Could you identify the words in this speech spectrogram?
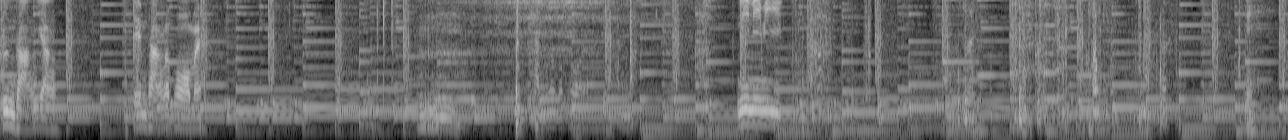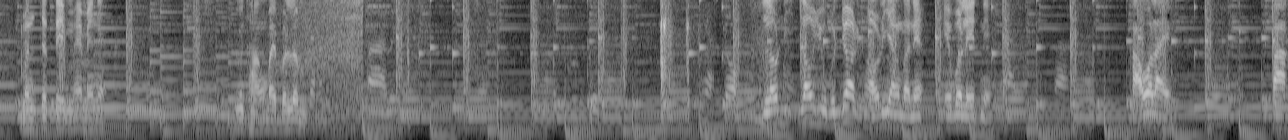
ครึ่งถังยัง เต็มถังแล้วพอไหมอืมทันแล้วก็พอทันนี่นี่มีอีก มันจะเต็มให้ไหมเนี่ย ดูถังใบเบอร์เริ่มปล เราเราอยู่บนยอดเขาหรือยังตอนเนี้ยเอเวอเรสต์เนี่ยเขาอะไรฝาก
